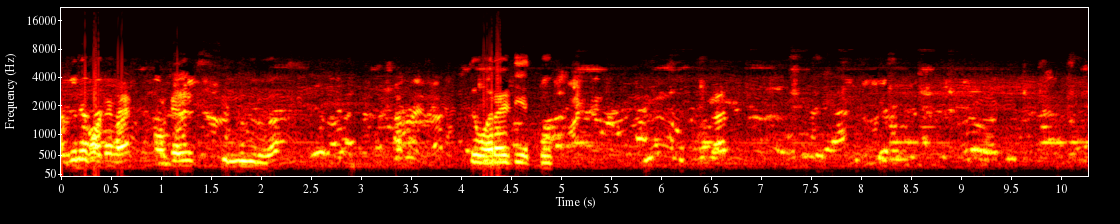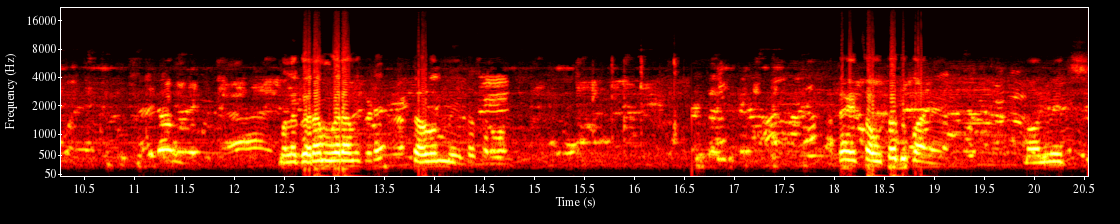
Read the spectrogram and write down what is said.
अजून एक हॉटेल आहे. हॉटेल सिंधुदुर्ग. ते व्हरायटी आहेत खूप. मला गरम गरम इकडे तळून मिळतं सर्व. आता हे चौथं दुकान आहे. नॉनव्हेज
